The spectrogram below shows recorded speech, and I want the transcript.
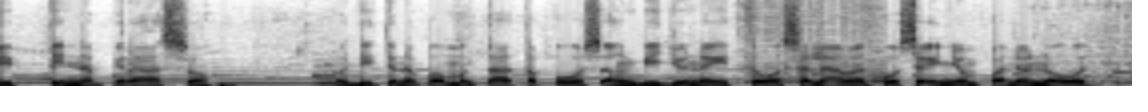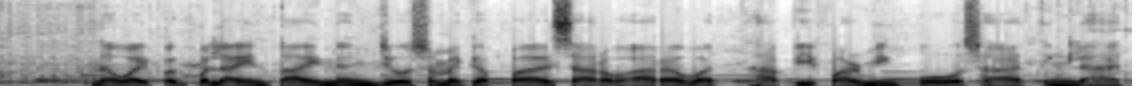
15 na piraso. So dito na po magtatapos ang video na ito. Salamat po sa inyong panonood. Naway pagpalain tayo ng Diyos sa may kapal sa araw-araw at happy farming po sa ating lahat.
